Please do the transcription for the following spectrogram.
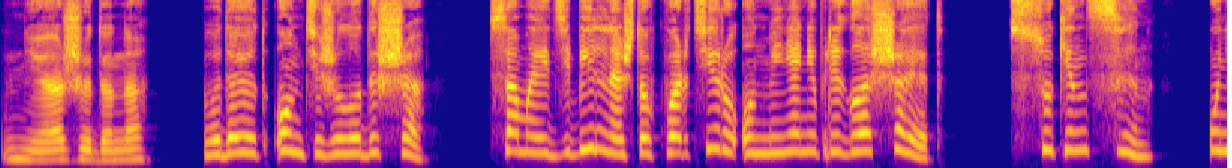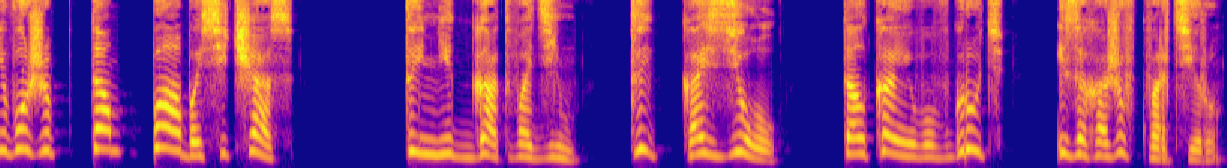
Неожиданно. Выдает он, тяжело дыша. Самое дебильное, что в квартиру он меня не приглашает. Сукин сын. У него же там баба сейчас. Ты не гад, Вадим. Ты козел. Толкаю его в грудь и захожу в квартиру.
